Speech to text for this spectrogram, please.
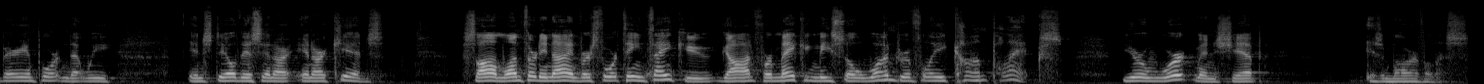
very important that we instill this in our, in our kids. Psalm 139, verse 14 Thank you, God, for making me so wonderfully complex. Your workmanship is marvelous.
